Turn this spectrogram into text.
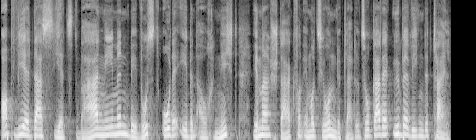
ob wir das jetzt wahrnehmen, bewusst oder eben auch nicht, immer stark von Emotionen begleitet. Und sogar der überwiegende Teil.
